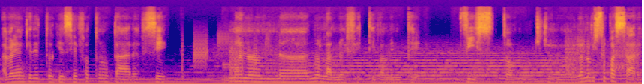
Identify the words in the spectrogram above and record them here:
avrei anche detto che si è fatto notare, sì, ma non, non l'hanno effettivamente visto. Cioè, l'hanno visto passare.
